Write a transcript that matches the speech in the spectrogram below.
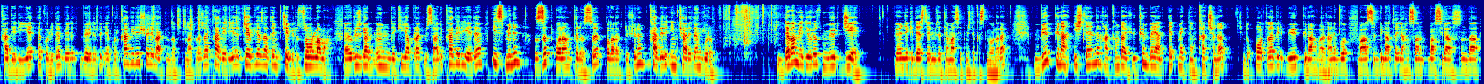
Kaderiye ekolü de böyle, bir ekol. Kaderiye şöyle bir aklında tutun arkadaşlar. Kaderiye, Cebriye zaten cebir, zorlama. E, rüzgarın önündeki yaprak misali. Kaderiye de isminin zıt orantılısı olarak düşünün. Kaderi inkar eden grup. Devam ediyoruz mürciye. Bir önceki derslerimizde temas etmişti kısmi olarak. Büyük günah işleyenler hakkında hüküm beyan etmekten kaçınıp Şimdi ortada bir büyük günah vardı. Hani bu Vasıl bin Ata ile Hasan Basri arasında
